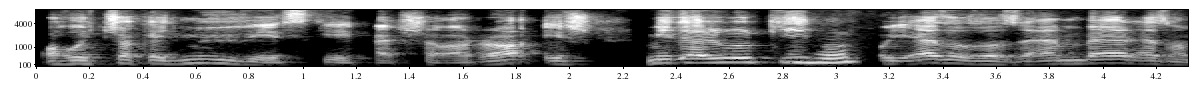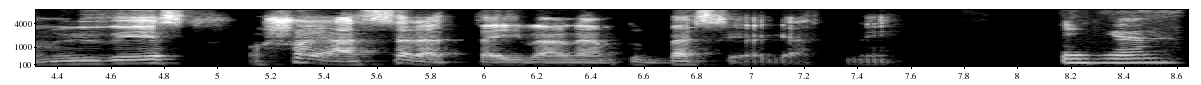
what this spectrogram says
ahogy csak egy művész képes arra, és mi derül ki, uh-huh. hogy ez az az ember, ez a művész a saját szeretteivel nem tud beszélgetni. Igen.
